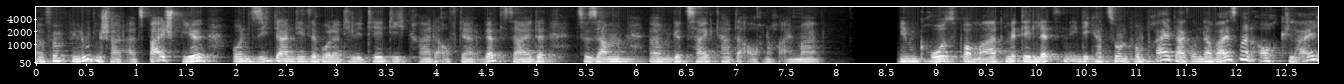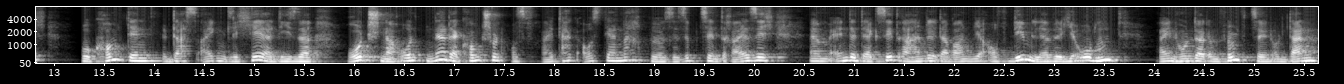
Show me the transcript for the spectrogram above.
äh, 5-Minuten-Chart als Beispiel und sieht dann diese Volatilität, die ich gerade auf der Webseite zusammen ähm, gezeigt hatte, auch noch einmal im Großformat mit den letzten Indikationen vom Freitag. Und da weiß man auch gleich, wo kommt denn das eigentlich her, dieser Rutsch nach unten? Na, der kommt schon aus Freitag aus der Nachbörse. 17.30 ähm, Ende der Xetra-Handel, da waren wir auf dem Level hier oben, 115. Und dann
